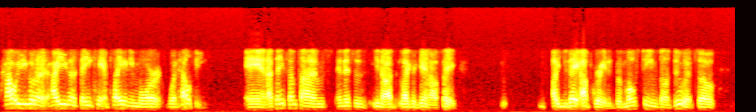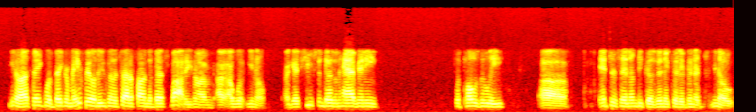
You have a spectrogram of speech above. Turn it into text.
how are you gonna how are you gonna say he can't play anymore when healthy? And I think sometimes, and this is you know, like again, I'll say uh, they upgraded, but most teams don't do it. So, you know, I think with Baker Mayfield, he's going to try to find the best spot. You know, I, I would, you know, I guess Houston doesn't have any supposedly uh, interest in him because then it could have been a, you know,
